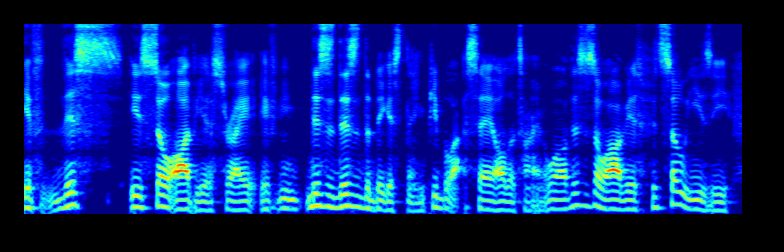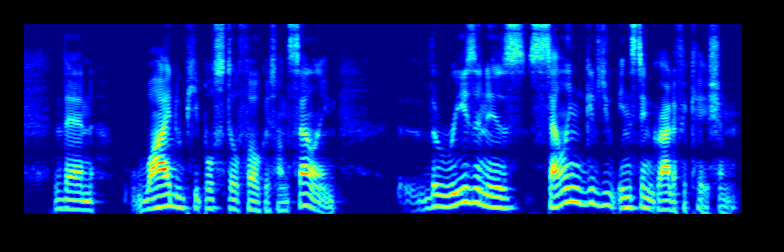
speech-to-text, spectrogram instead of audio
If this is so obvious, right? If you, this is this is the biggest thing people say all the time. Well, if this is so obvious, if it's so easy, then why do people still focus on selling? The reason is selling gives you instant gratification,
